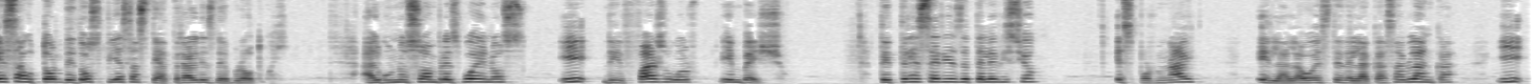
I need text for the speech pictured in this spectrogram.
es autor de dos piezas teatrales de Broadway, Algunos hombres buenos y The Farnsworth Invasion, de tres series de televisión, Sport Night, El ala oeste de la Casa Blanca y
